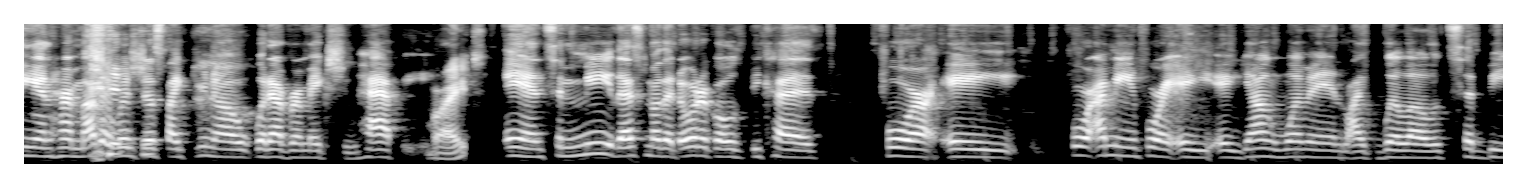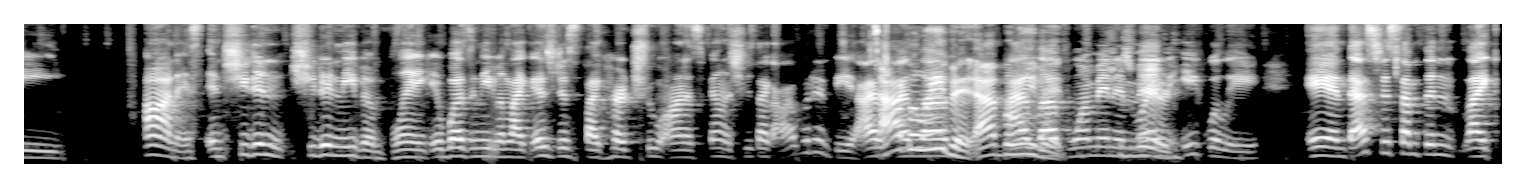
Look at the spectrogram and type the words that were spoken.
And her mother was just like, you know, whatever makes you happy. Right. And to me, that's mother daughter goals because for a for I mean for a, a young woman like Willow to be honest and she didn't she didn't even blink. It wasn't even like it's just like her true honest feeling. She's like, I wouldn't be. I, I, believe love, it. I I believe love it. women She's and men weird. equally. And that's just something like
